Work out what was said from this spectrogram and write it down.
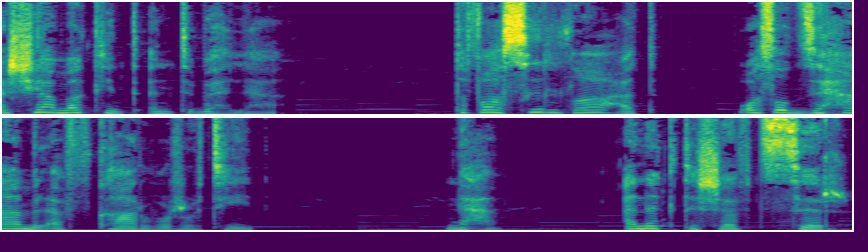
أشياء ما كنت أنتبه لها. تفاصيل ضاعت وسط زحام الأفكار والروتين. نعم أنا اكتشفت سر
